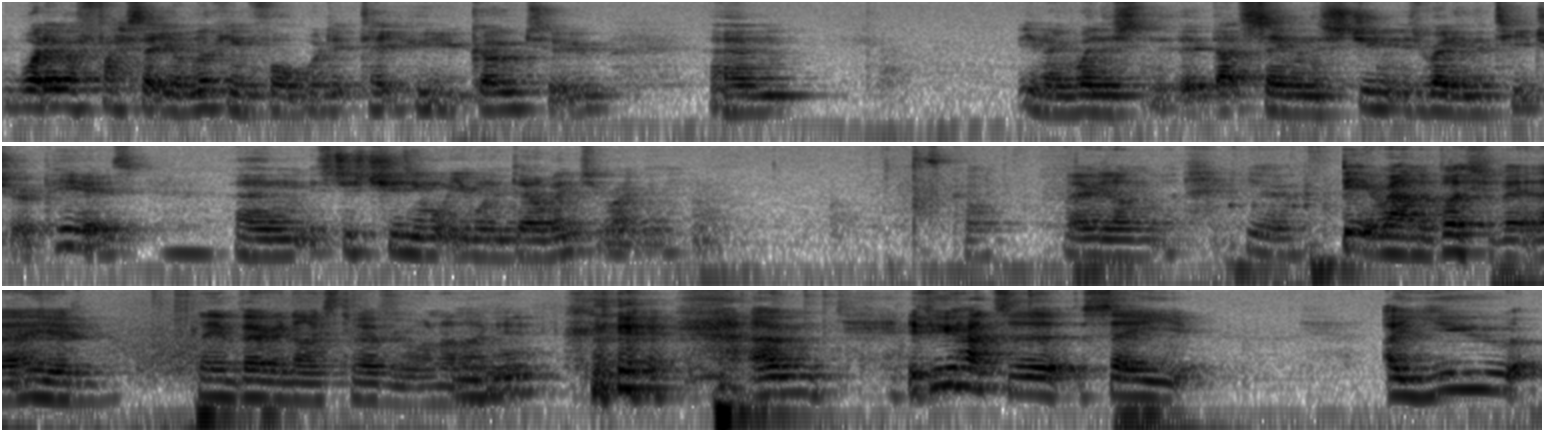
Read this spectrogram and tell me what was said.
whatever facet you're looking for would it take who you go to. Um, you know, when the, st- that's saying when the student is ready, the teacher appears. Um, it's just choosing what you want to delve into right now. That's cool. Very long. You beat around the bush a bit there. You're playing very nice to everyone. I like it. um, if you had to say, are you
